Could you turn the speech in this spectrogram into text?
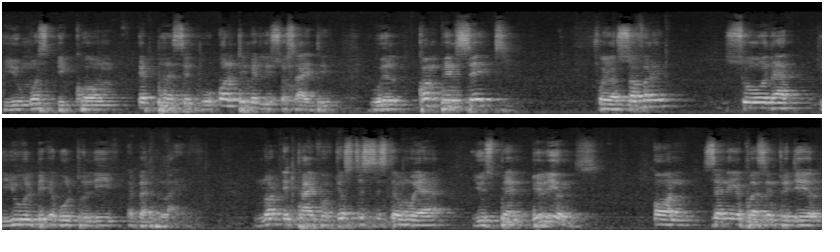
You must become a person who ultimately society will compensate for your suffering so that you will be able to live a better life. Not the type of justice system where you spend billions on sending a person to jail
